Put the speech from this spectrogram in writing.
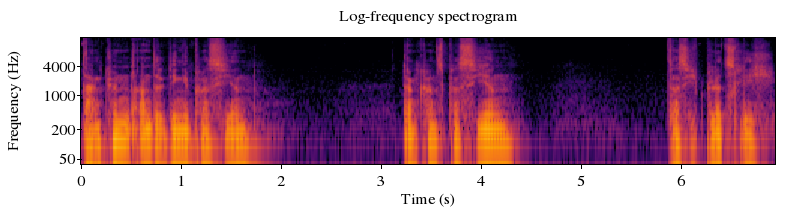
Dann können andere Dinge passieren. Dann kann es passieren, dass ich plötzlich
